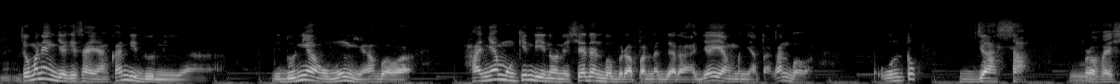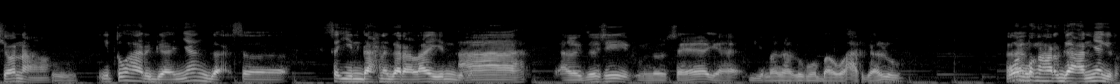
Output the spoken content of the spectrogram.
Hmm. Cuman yang Jaki sayangkan di dunia di dunia umumnya bahwa hanya mungkin di Indonesia dan beberapa negara aja yang menyatakan bahwa untuk jasa Hmm. profesional Hmm. itu harganya nggak se seindah negara lain gitu. ah kalau itu sih menurut saya ya gimana lu membawa harga lu Sekarang penghargaannya gitu.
